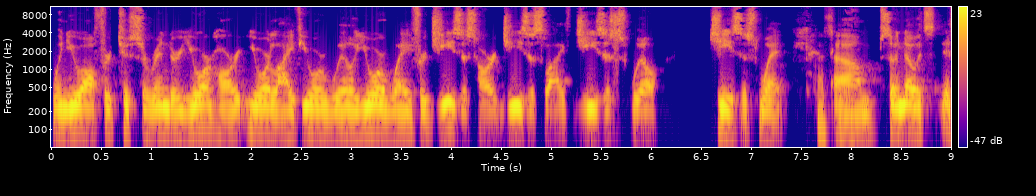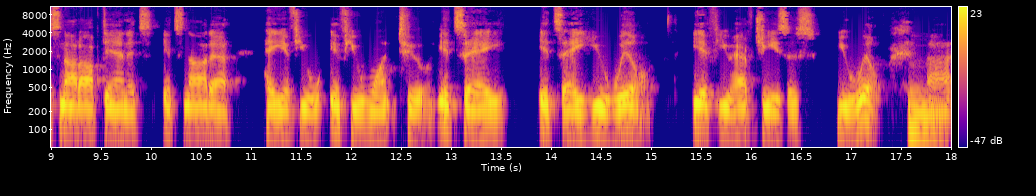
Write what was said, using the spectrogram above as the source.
when you offer to surrender your heart, your life, your will, your way for Jesus' heart, Jesus' life, Jesus' will, Jesus' way. Um, so no, it's it's not opt in. It's it's not a hey if you if you want to. It's a it's a you will if you have Jesus, you will. Hmm. Uh,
